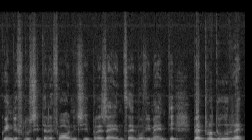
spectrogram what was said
quindi flussi telefonici, presenze, movimenti, per produrre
